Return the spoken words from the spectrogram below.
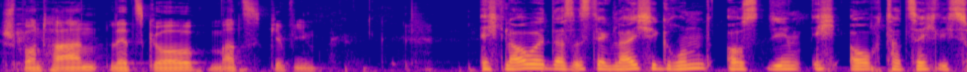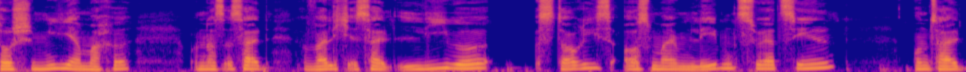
Spontan, let's go, Mats, gib ihm. ich glaube, das ist der gleiche Grund, aus dem ich auch tatsächlich Social Media mache. Und das ist halt, weil ich es halt liebe, Stories aus meinem Leben zu erzählen und halt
